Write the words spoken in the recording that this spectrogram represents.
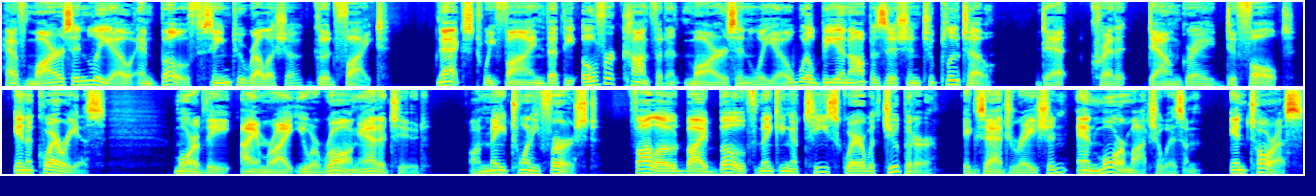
have Mars in Leo, and both seem to relish a good fight. Next, we find that the overconfident Mars in Leo will be in opposition to Pluto. Debt, credit, downgrade, default, in Aquarius. More of the I am right, you are wrong attitude on May 21st, followed by both making a T square with Jupiter, exaggeration, and more machoism. In Taurus,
